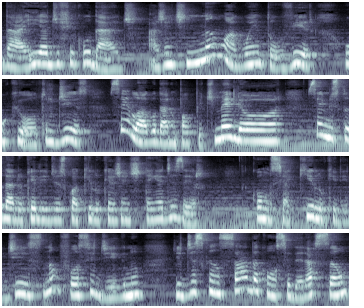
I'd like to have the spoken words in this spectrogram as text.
Daí a dificuldade. A gente não aguenta ouvir o que o outro diz sem logo dar um palpite melhor, sem misturar o que ele diz com aquilo que a gente tem a dizer, como se aquilo que ele diz não fosse digno de descansada consideração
